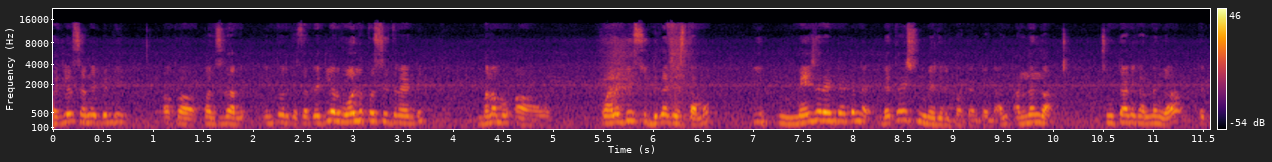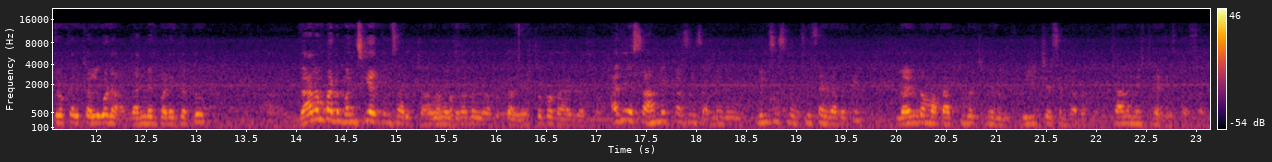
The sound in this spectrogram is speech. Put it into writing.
రెగ్యులర్ శనగపిండి ఒక పంచదార ఇంతవరకు సార్ రెగ్యులర్ వరల్డ్ ప్రొసీజర్ అండి మనము క్వాలిటీ శుద్ధిగా చేస్తాము. ఈ మేజర్ ఏంటంటే డెకరేషన్ మేజర్ ఇంపార్టెంట్ అండి. అందంగా చూడటానికి అందంగా ప్రతి ఒక్కరి కళ్ళు కూడా దాని మీద పడేటట్టు గాలం పాటు మంచిగా వెళ్తుంది సార్. చాలా అదే సార్ హండ్రెడ్ పర్సెంట్ సార్. మీరు ప్రిన్సెస్ మీరు చూశారు కాబట్టి లైవ్గా మా ఫ్యాక్టరీ వచ్చి మీరు విజిట్ చేశారు కాబట్టి చాలా నిష్ఠగా చేస్తారు సార్.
